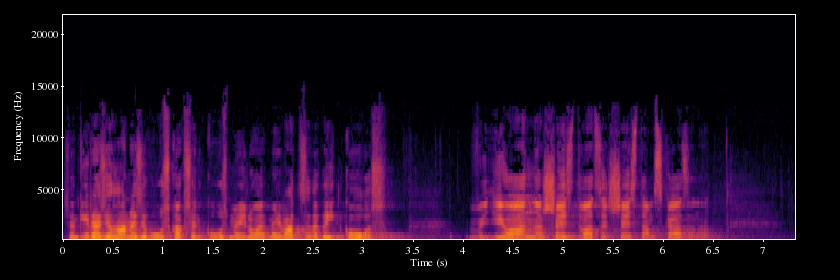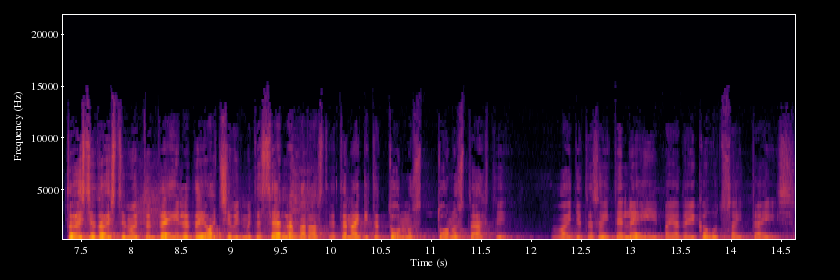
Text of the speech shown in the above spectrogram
see on kirjas Johannese kuus kakskümmend kuus, me ei loe, me ei vaata seda kõik koos. В Иоанна 6.26 там сказано, tõesti, tõesti, ma ütlen teile, te ei otsi mind mitte sellepärast, et te nägite tunnust, tunnustähti, vaid et te sõite leiba ja teie kõhud said täis.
